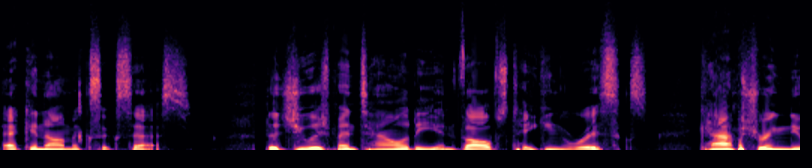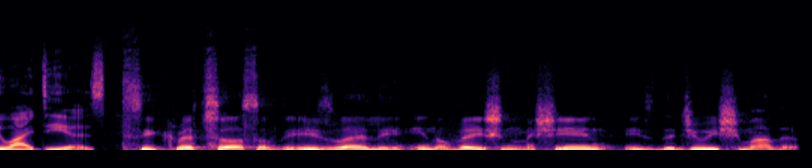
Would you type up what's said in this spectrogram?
economic success. The Jewish mentality involves taking risks, capturing new ideas. The Secret source of the Israeli innovation machine is the Jewish mother.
